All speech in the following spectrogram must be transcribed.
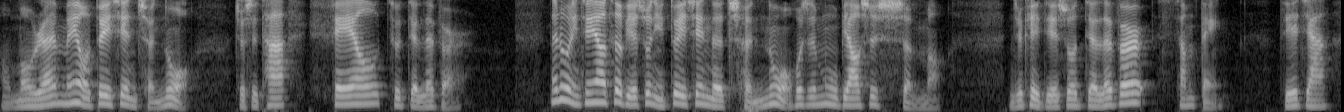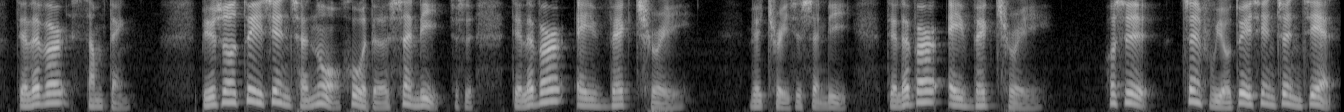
哦，某人没有兑现承诺，就是他 fail to deliver。那如果你今天要特别说你兑现的承诺或是目标是什么，你就可以直接说 deliver something，直接加 deliver something。比如说兑现承诺、获得胜利，就是 deliver a victory。victory 是胜利，deliver a victory。或是政府有兑现政见，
